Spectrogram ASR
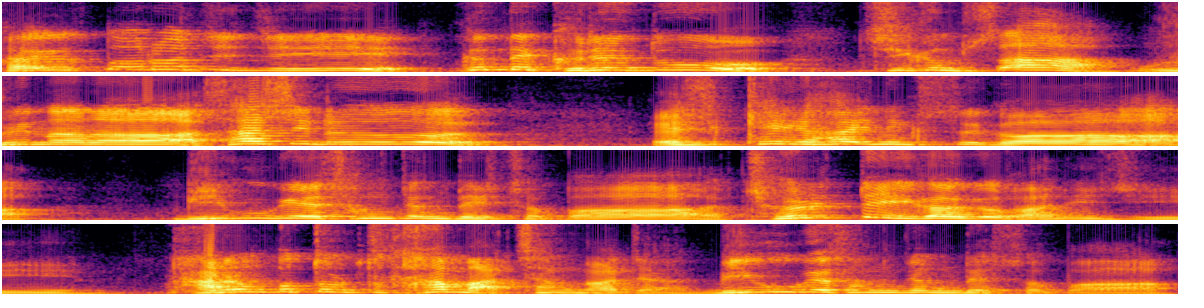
어. 가격 떨어지지. 근데 그래도 지금 싸. 우리나라 사실은 SK 하이닉스가 미국에 상장돼 있어봐. 절대 이 가격 아니지. 다른 것들도 다 마찬가지야. 미국에 상장됐어봐.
